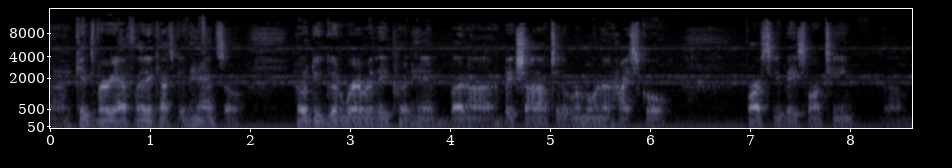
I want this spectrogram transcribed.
Uh, kid's very athletic, has good hands, so he'll do good wherever they put him. But uh, big shout out to the Ramona High School varsity baseball team. Um,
